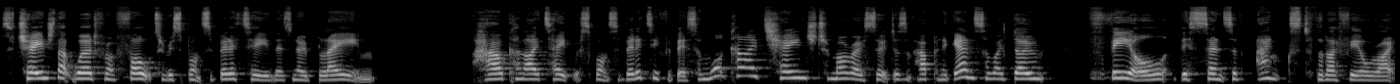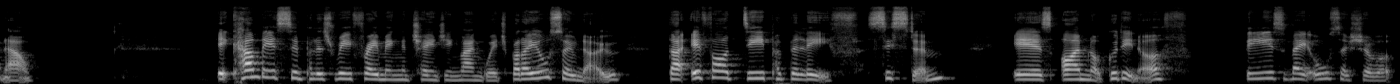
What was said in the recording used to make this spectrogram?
So change that word from fault to responsibility there's no blame. How can i take responsibility for this? And what can i change tomorrow so it doesn't happen again so i don't feel this sense of angst that i feel right now it can be as simple as reframing and changing language but i also know that if our deeper belief system is I'm not good enough, these may also show up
